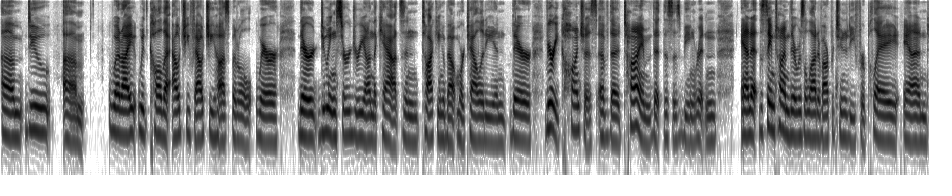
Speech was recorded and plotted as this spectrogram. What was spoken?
um, do um, what I would call the ouchie Fauci hospital, where they're doing surgery on the cats and talking about mortality, and they're very conscious of the time that this is being written. And at the same time, there was a lot of opportunity for play and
